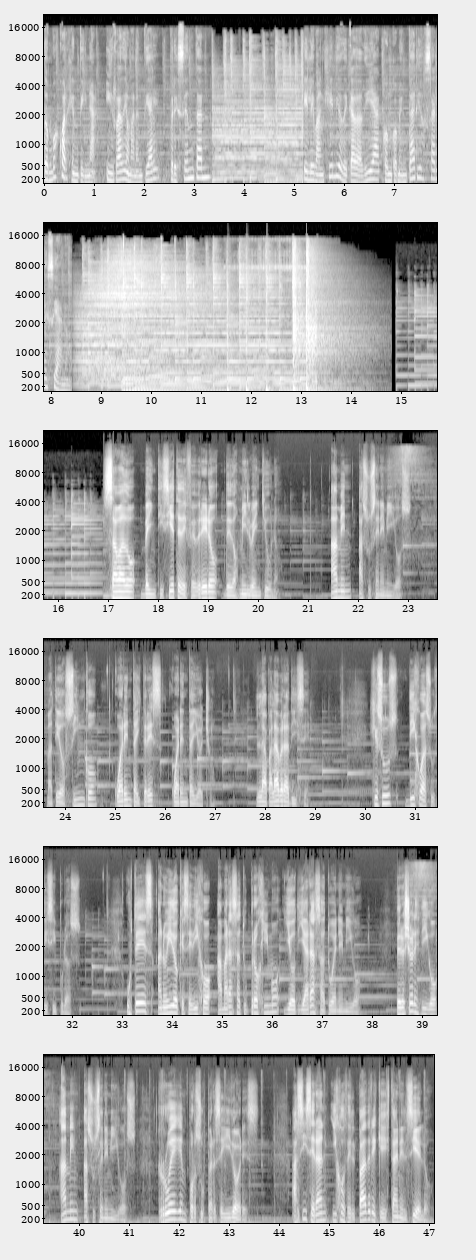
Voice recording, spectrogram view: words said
Don Bosco Argentina y Radio Manantial presentan El Evangelio de cada día con comentarios salesiano. Sábado 27 de febrero de 2021. Amen a sus enemigos. Mateo 5, 43, 48. La palabra dice, Jesús dijo a sus discípulos, Ustedes han oído que se dijo, amarás a tu prójimo y odiarás a tu enemigo. Pero yo les digo, amen a sus enemigos, rueguen por sus perseguidores. Así serán hijos del Padre que está en el cielo,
